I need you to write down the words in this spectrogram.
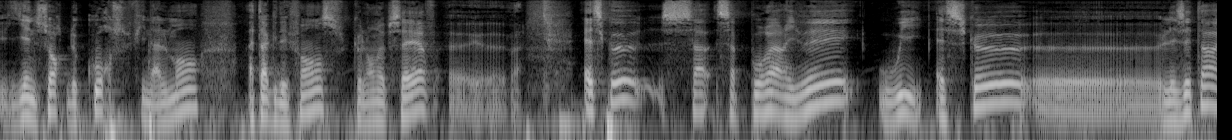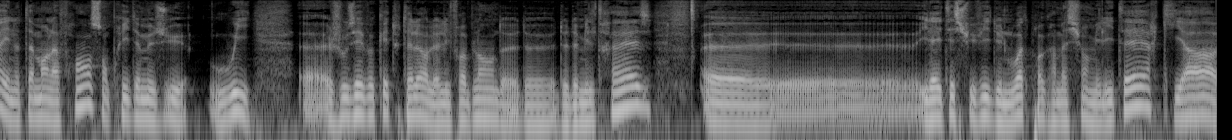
Il y a une sorte de course finalement, attaque-défense que l'on observe. Euh, est-ce que ça, pourrait arriver? Oui. Est-ce que euh, les États, et notamment la France, ont pris des mesures? Oui. Euh, je vous ai évoqué tout à l'heure le livre blanc de, de, de 2013. Euh, il a été suivi d'une loi de programmation militaire qui a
